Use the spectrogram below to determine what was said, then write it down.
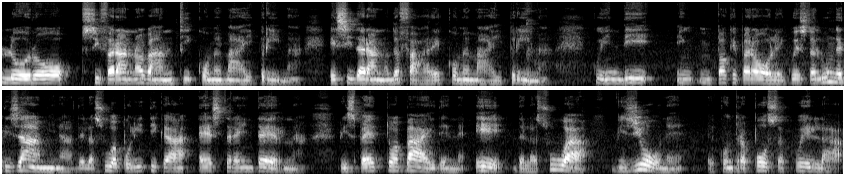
loro si faranno avanti come mai prima e si daranno da fare come mai prima. Quindi in, in, poche parole, questa lunga disamina della sua politica estera e interna rispetto a Biden e della sua visione eh, contrapposta a quella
